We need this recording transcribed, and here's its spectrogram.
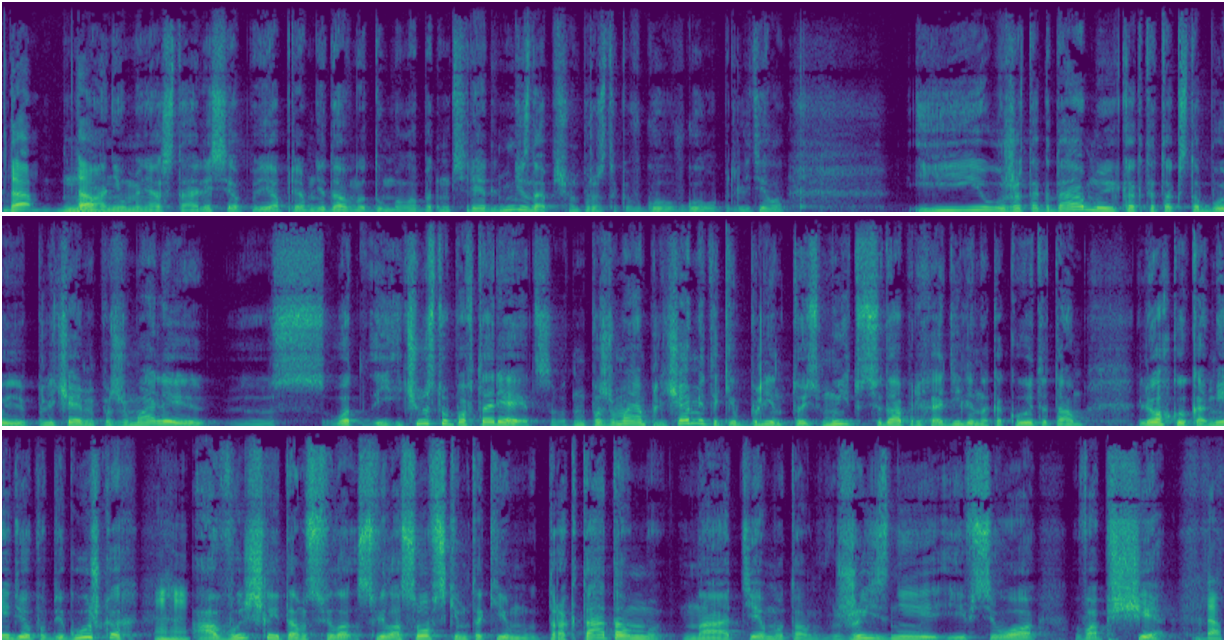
да, ну, да. они у меня остались. Я, я прям недавно думал об этом сериале. Не знаю, почему, просто в голову, в голову прилетело. И уже тогда мы как-то так с тобой плечами пожимали. Э, вот и чувство повторяется. Вот мы пожимаем плечами такие, блин, то есть мы сюда приходили на какую-то там легкую комедию по бегушках, uh-huh. а вышли там с, фило- с философским таким трактатом на тему там жизни и всего вообще. Да.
